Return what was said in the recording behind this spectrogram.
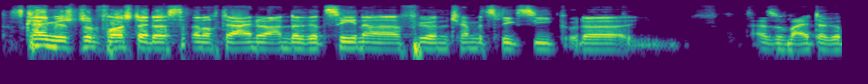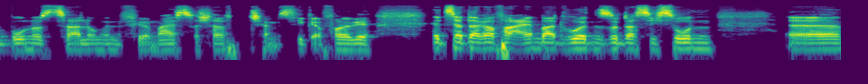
das kann ich mir schon vorstellen, dass da noch der ein oder andere Zehner für einen Champions League-Sieg oder also weitere Bonuszahlungen für Meisterschaften, Champions League-Erfolge etc. vereinbart wurden, sodass sich so ein äh,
